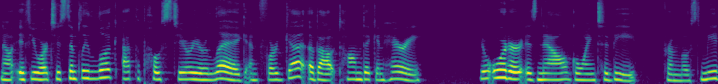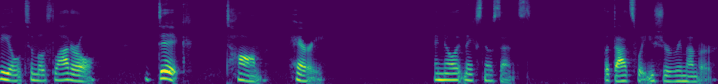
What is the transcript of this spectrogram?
Now, if you are to simply look at the posterior leg and forget about Tom, Dick, and Harry, your order is now going to be from most medial to most lateral Dick, Tom, Harry. I know it makes no sense but that's what you should remember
